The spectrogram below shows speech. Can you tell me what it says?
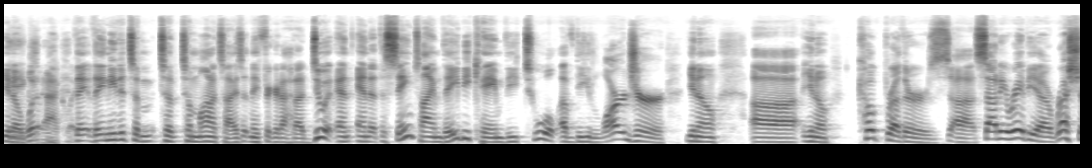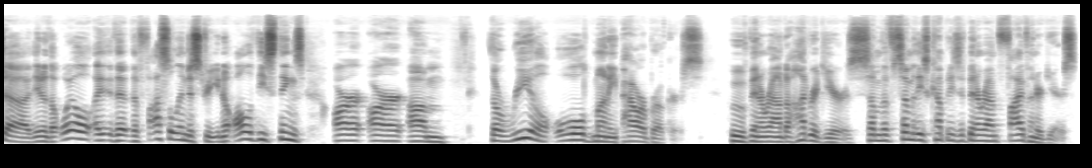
you know exactly. what they, they needed to, to, to monetize it and they figured out how to do it and and at the same time they became the tool of the larger you know uh, you know Koch brothers, uh, Saudi Arabia, Russia, you know, the oil, uh, the, the fossil industry, you know, all of these things are, are um, the real old money power brokers who've been around 100 years. Some of some of these companies have been around 500 years.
